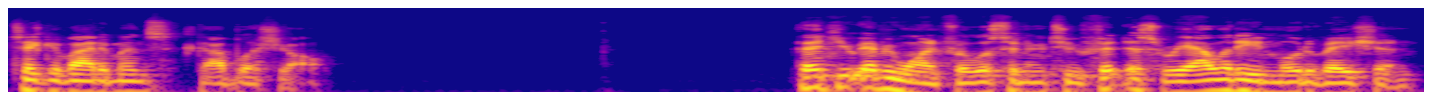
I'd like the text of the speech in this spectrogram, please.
take your vitamins. God bless you all. Thank you, everyone, for listening to Fitness, Reality, and Motivation.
